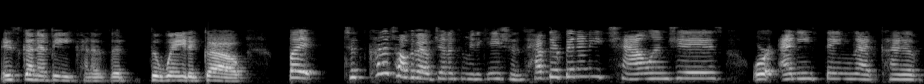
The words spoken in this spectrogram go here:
is going to be kind of the, the way to go. But to kind of talk about Jenna Communications, have there been any challenges or anything that kind of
